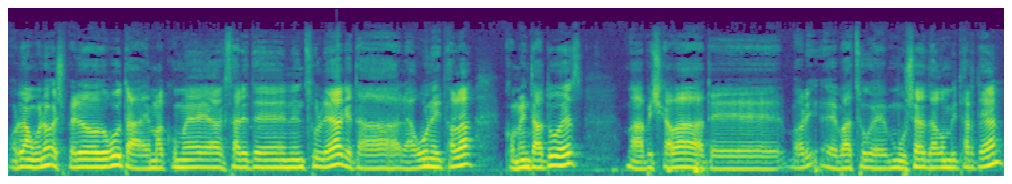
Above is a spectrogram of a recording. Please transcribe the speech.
Orduan, bueno, espero dugu, eta emakumeak zareten entzuleak, eta lagunei tala, komentatu ez, ba, pixka bat, e, hori, e, batzuk e, musea dagoen bitartean,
